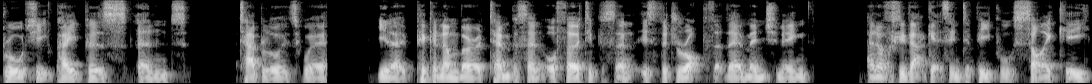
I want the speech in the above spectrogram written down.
broadsheet papers and tabloids where you know pick a number at 10% or 30% is the drop that they're mentioning and obviously that gets into people's psyche.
